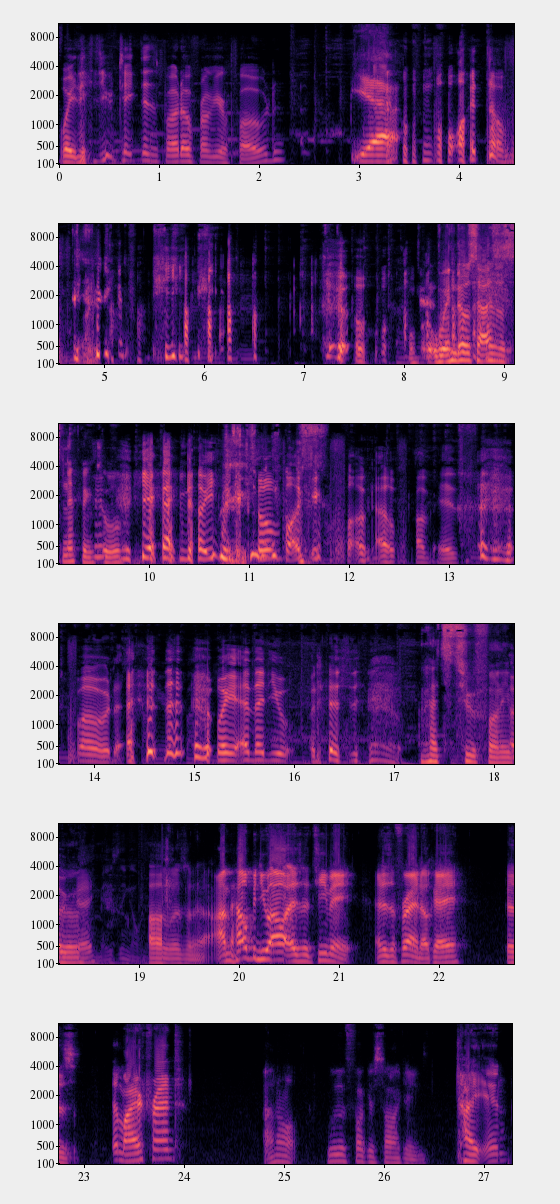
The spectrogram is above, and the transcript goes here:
wait. Did you take this photo from your phone? Yeah. what the? F- Windows has a snipping tool. yeah, no, he took a fucking photo from his phone. wait, and then you. That's too funny, bro. okay. Uh, listen, I'm helping you out as a teammate and as a friend, okay? Because Am I your friend? I don't. Who the fuck is talking? Titan.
